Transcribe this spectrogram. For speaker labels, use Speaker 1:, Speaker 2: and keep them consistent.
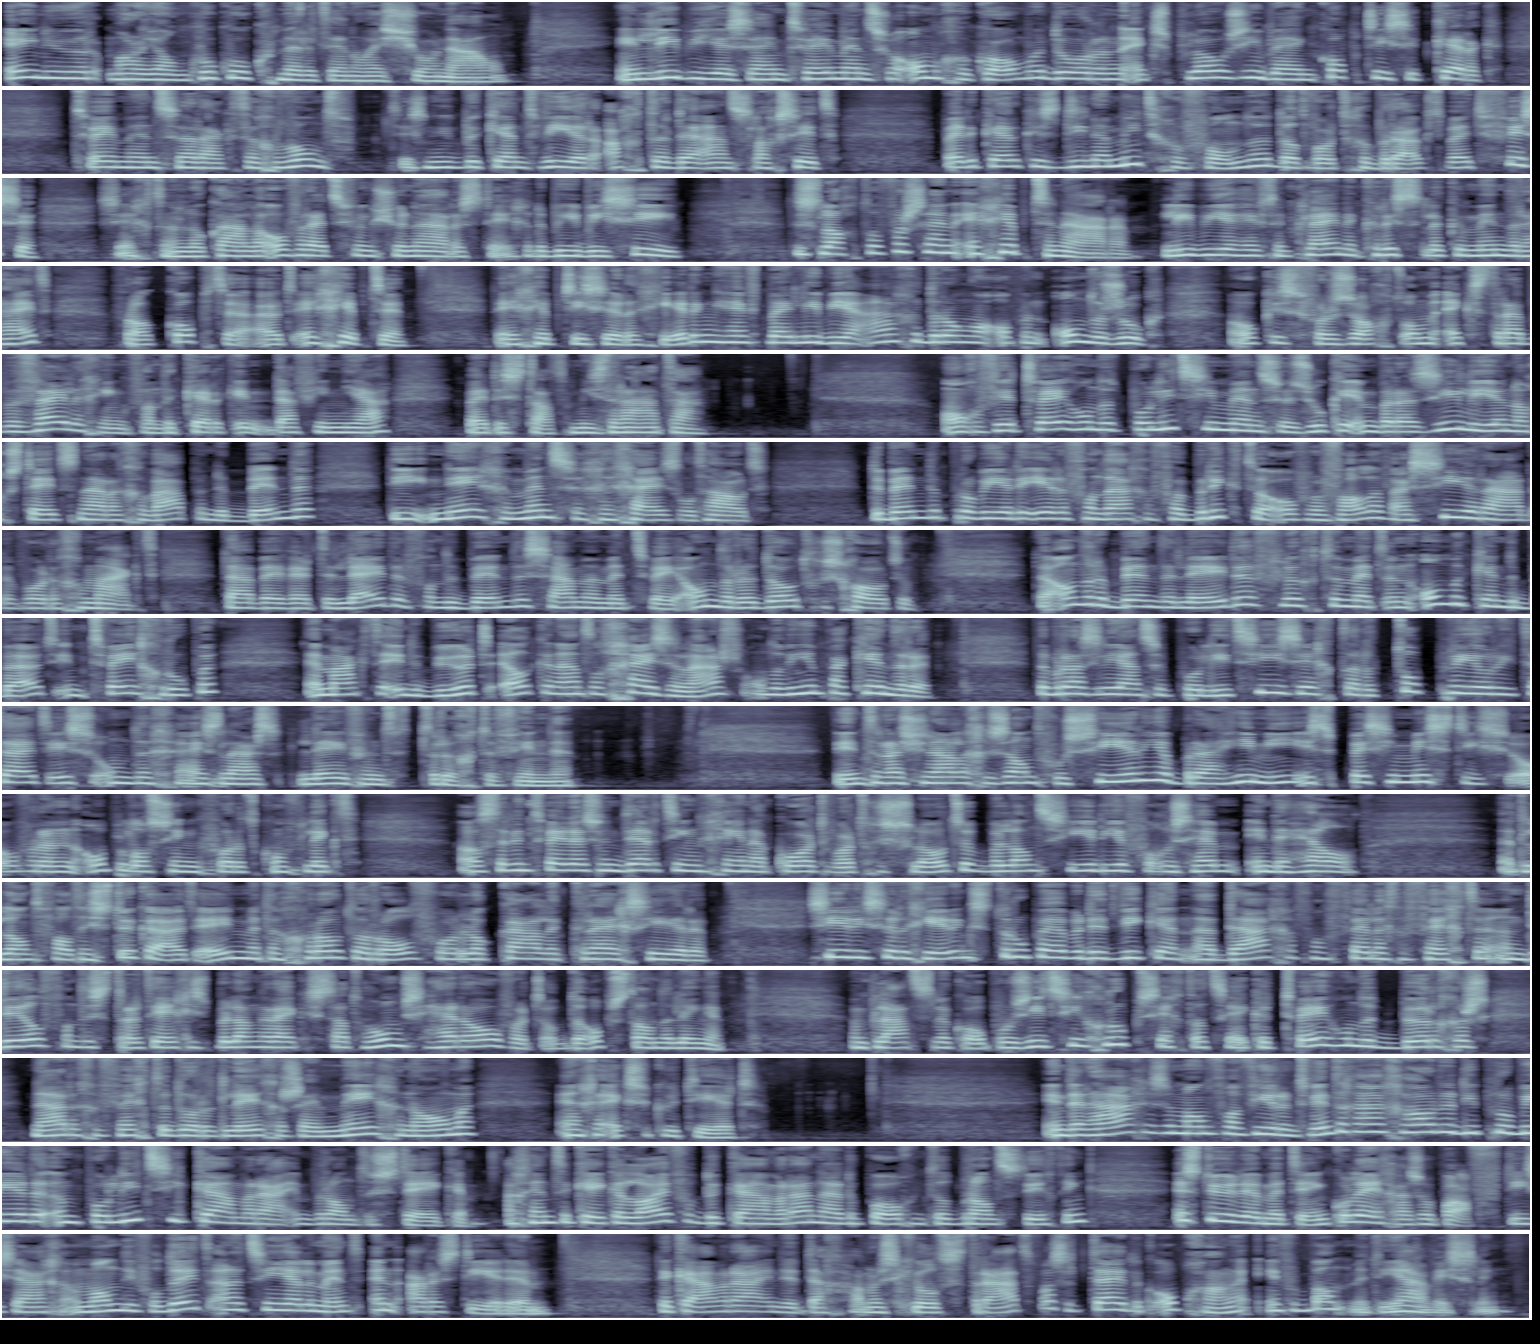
Speaker 1: 1 uur, Marjan Koekoek met het NOS-journaal. In Libië zijn twee mensen omgekomen door een explosie bij een koptische kerk. Twee mensen raakten gewond. Het is niet bekend wie er achter de aanslag zit. Bij de kerk is dynamiet gevonden, dat wordt gebruikt bij het vissen, zegt een lokale overheidsfunctionaris tegen de BBC. De slachtoffers zijn Egyptenaren. Libië heeft een kleine christelijke minderheid, vooral kopten uit Egypte. De Egyptische regering heeft bij Libië aangedrongen op een onderzoek. Ook is verzocht om extra beveiliging van de kerk in Dafinia bij de stad Misrata. Ongeveer 200 politiemensen zoeken in Brazilië nog steeds naar een gewapende bende die negen mensen gegijzeld houdt. De bende probeerde eerder vandaag een fabriek te overvallen waar sieraden worden gemaakt. Daarbij werd de leider van de bende samen met twee anderen doodgeschoten. De andere bendeleden vluchtten met een onbekende buit in twee groepen en maakten in de buurt elk een aantal gijzelaars, onder wie een paar kinderen. De Braziliaanse politie zegt dat het topprioriteit is om de gijzelaars levend terug te vinden. De internationale gezant voor Syrië, Brahimi, is pessimistisch over een oplossing voor het conflict. Als er in 2013 geen akkoord wordt gesloten, belandt Syrië volgens hem in de hel. Het land valt in stukken uiteen met een grote rol voor lokale krijgsheren. Syrische regeringstroepen hebben dit weekend na dagen van felle gevechten... een deel van de strategisch belangrijke stad Homs heroverd op de opstandelingen. Een plaatselijke oppositiegroep zegt dat zeker 200 burgers... na de gevechten door het leger zijn meegenomen en geëxecuteerd. In Den Haag is een man van 24 aangehouden... die probeerde een politiecamera in brand te steken. Agenten keken live op de camera naar de poging tot brandstichting... en stuurden er meteen collega's op af. Die zagen een man die voldeed aan het signalement en arresteerden hem. De camera in de Daghammerschildstraat was er tijdelijk opgehangen... in verband met de jaarwisseling.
